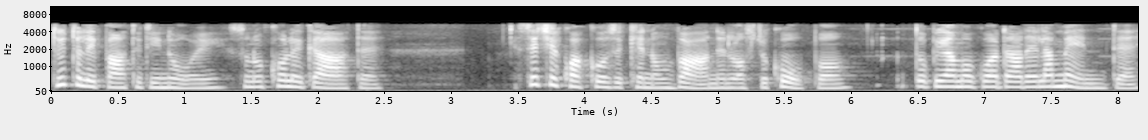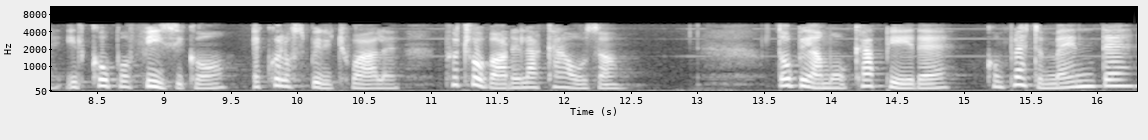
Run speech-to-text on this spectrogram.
Tutte le parti di noi sono collegate. Se c'è qualcosa che non va nel nostro corpo, dobbiamo guardare la mente, il corpo fisico e quello spirituale per trovare la causa. Dobbiamo capire completamente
